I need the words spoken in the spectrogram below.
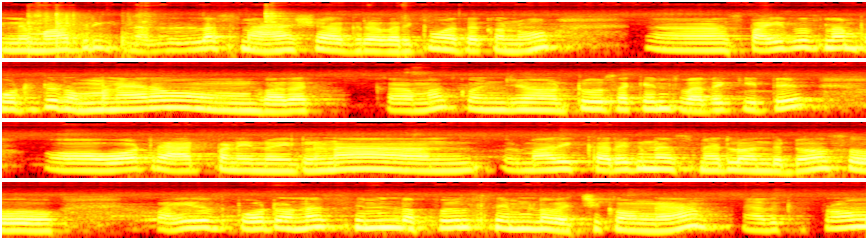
இந்த மாதிரி நல்லா ஸ்மாஷ் ஆகிற வரைக்கும் வதக்கணும். ஸ்பைசஸ்லாம் போட்டுட்டு ரொம்ப நேரம் வதக்காமல் கொஞ்சம் டூ செகண்ட்ஸ் வதக்கிட்டு வாட்டர் ஆட் பண்ணிடணும். இல்லைன்னா ஒரு மாதிரி கருகுன ஸ்மெல் வந்துடும். ஸோ ஸ்பைசஸ் போட்டோன்னா சிம்மில் ஃபுல் சிம்மில் வச்சுக்கோங்க. அதுக்கப்புறம்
